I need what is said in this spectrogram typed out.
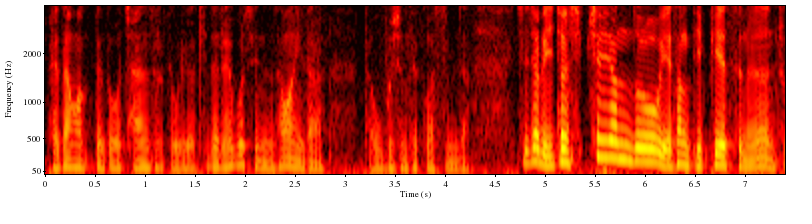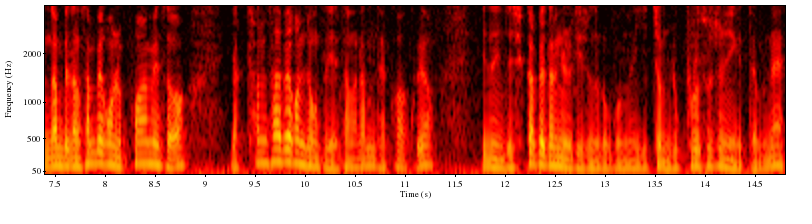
배당 확대도 자연스럽게 우리가 기대를 해볼 수 있는 상황이다라고 보시면 될 것 같습니다. 실제로 2017년도 예상 DPS는 중간 배당 300원을 포함해서 약 1,400원 정도 예상을 하면 될 것 같고요. 이는 이제 시가 배당률 기준으로 보면 2.6% 수준이기 때문에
